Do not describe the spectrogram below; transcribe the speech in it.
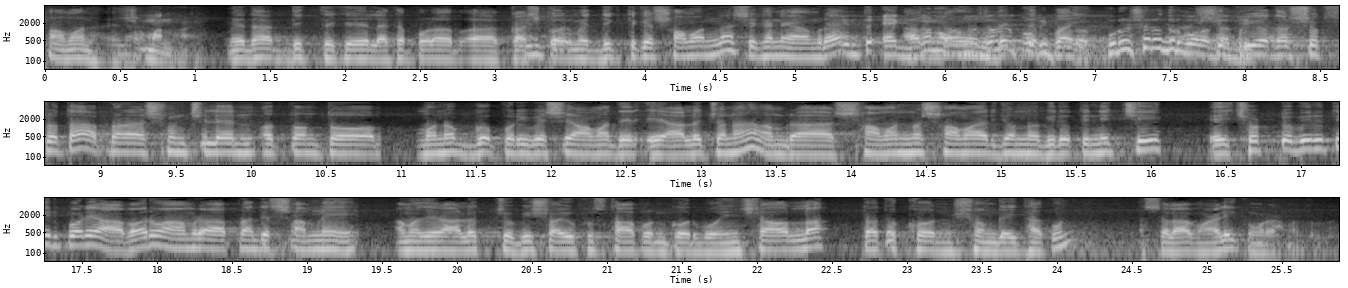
সমান হয় সমান হয়। মেধার দিক থেকে লেখাপড়া বা কাজকর্মের দিক থেকে সমান না সেখানে আমরা দেখতে পাই। পুরুষেরও দিক সুপ্রিয় আছে। দর্শক শ্রোতা আপনারা শুনছিলেন অত্যন্ত মনজ্ঞ পরিবেশে আমাদের এই আলোচনা। আমরা সামান্য সময়ের জন্য বিরতি নিচ্ছি। এই ছোট্ট বিরতির পরে আবারও আমরা আপনাদের সামনে আমাদের আলোচ্য বিষয় উপস্থাপন করব ইনশাআল্লাহ। ততক্ষণ সঙ্গেই থাকুন। আসসালামু আলাইকুম রহমতুল্লাহ।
